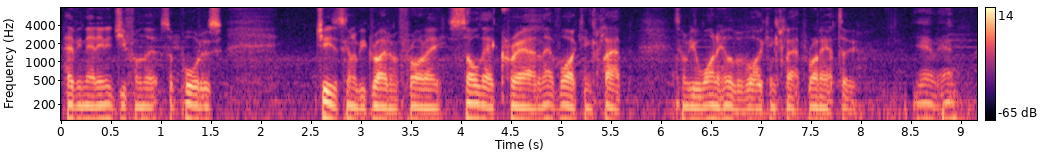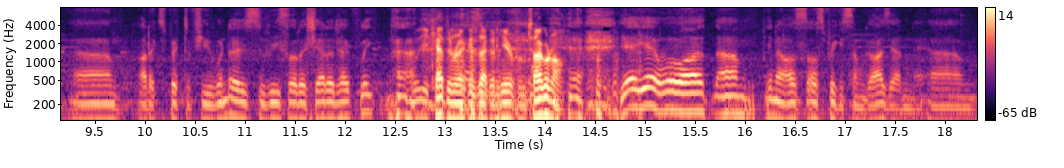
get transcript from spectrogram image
having that energy from the supporters. Geez, it's going to be great on Friday. Sold out crowd and that Viking clap. It's going to be one hell of a Viking clap. Run out too. Yeah, man. Um, I'd expect a few windows to be sort of shattered, hopefully. Well, your captain reckons I can hear it from Tuggeranong. yeah, yeah. Well, I, um, you know, I was, I was speaking to some guys out in um,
